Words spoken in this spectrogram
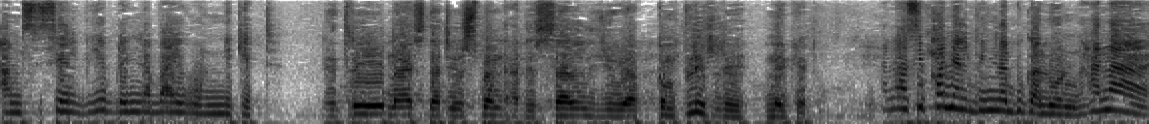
I'm si seel bi yëpp dañ la naked. The three nights that you spent at the cell, you were completely naked. Xanaa si panel bi ñu la dugaloon xanaa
